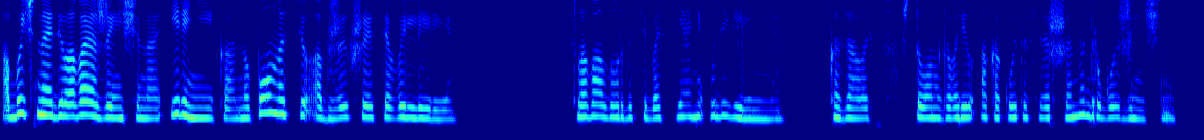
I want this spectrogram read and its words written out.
Обычная деловая женщина, иринейка, но полностью обжившаяся в Иллирии». Слова лорда Себастьяне удивили меня. Казалось, что он говорил о какой-то совершенно другой женщине.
